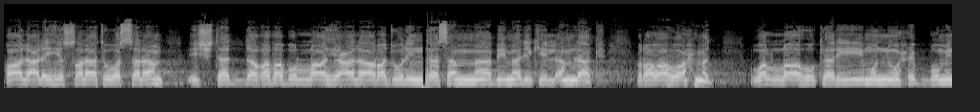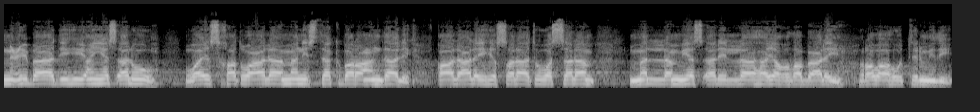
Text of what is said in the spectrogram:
قال عليه الصلاة والسلام اشتد غضب الله على رجل تسمى بملك الأملاك. رواه أحمد. والله كريم يحب من عباده أن يسألوه ويسخط على من استكبر عن ذلك. قال عليه الصلاة والسلام من لم يسأل الله يغضب عليه. رواه الترمذي.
